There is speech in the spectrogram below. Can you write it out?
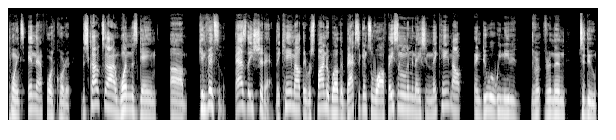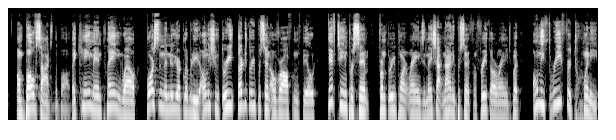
points in that fourth quarter. The Chicago Sky won this game um, convincingly, as they should have. They came out, they responded well, their backs against the wall, facing elimination, and they came out and do what we needed for them to do on both sides of the ball. They came in playing well, forcing the New York Liberty to only shoot three, 33% overall from the field, 15% from three point range, and they shot 90% from free throw range, but only three for 20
